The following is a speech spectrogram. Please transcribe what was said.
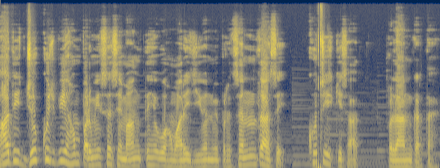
आदि जो कुछ भी हम परमेश्वर से मांगते हैं, वो हमारे जीवन में प्रसन्नता से, खुशी के साथ प्रदान करता है।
